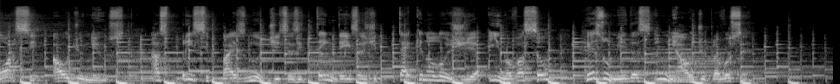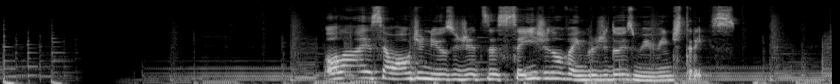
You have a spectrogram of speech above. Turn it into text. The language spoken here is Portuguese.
Morse Audio News, as principais notícias e tendências de tecnologia e inovação resumidas em áudio para você. Olá, esse é o Audio News do dia 16 de novembro de 2023.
